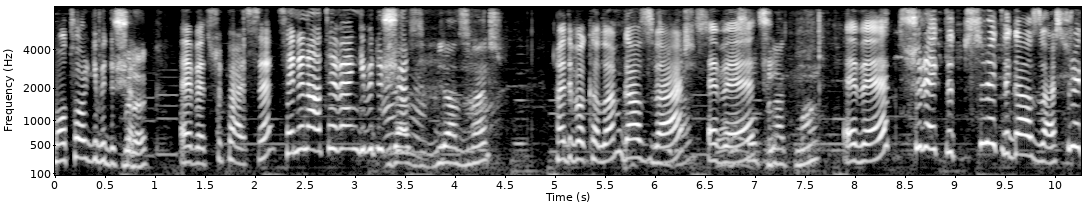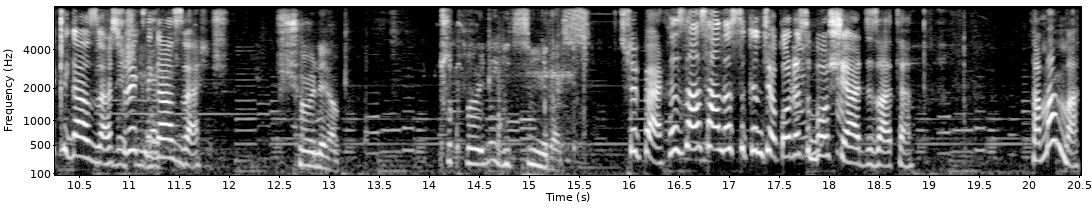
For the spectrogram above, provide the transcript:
Motor gibi düşün. Bırak. Evet süpersin. Senin ATV'n gibi düşün. Biraz, biraz ver. Hadi bakalım gaz ver. Biraz. Evet. Bırakma. Evet. Sürekli sürekli gaz ver. Sürekli gaz ver. Sürekli bak. gaz ver. Şöyle yap. Tut böyle gitsin biraz. Süper. Hızlansan da sıkıntı yok. Orası boş yerdi zaten. Tamam mı?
